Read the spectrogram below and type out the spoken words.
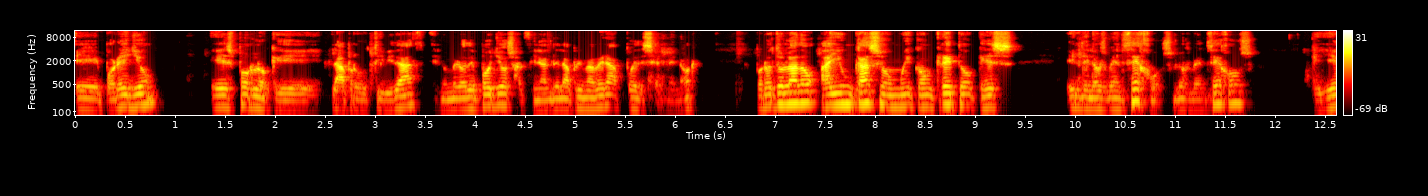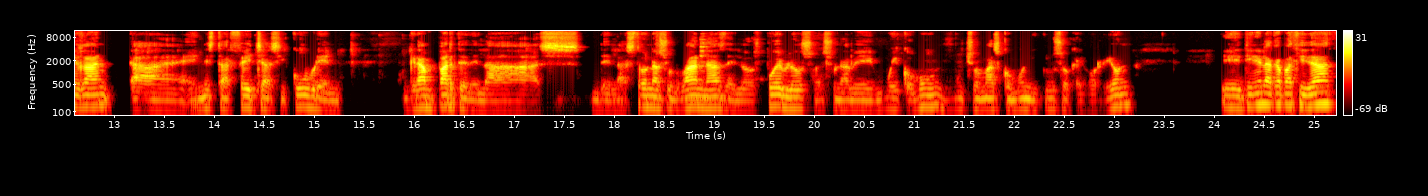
Eh, por ello, es por lo que la productividad, el número de pollos al final de la primavera puede ser menor. Por otro lado, hay un caso muy concreto que es el de los vencejos. Los vencejos que llegan en estas fechas y cubren gran parte de las, de las zonas urbanas, de los pueblos, es un ave muy común, mucho más común incluso que el gorrión, eh, tiene la capacidad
